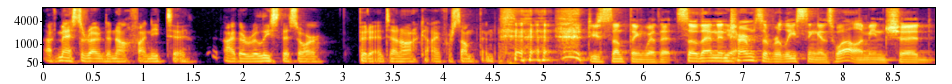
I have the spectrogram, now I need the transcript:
I've messed around enough. I need to either release this or put it into an archive or something. Do something with it. So then, in yeah. terms of releasing as well, I mean, should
